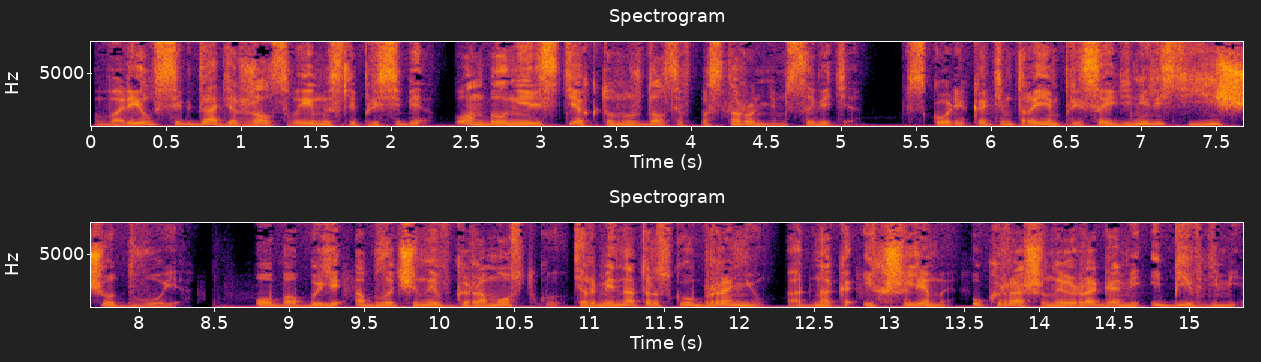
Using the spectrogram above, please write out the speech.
Варил всегда держал свои мысли при себе. Он был не из тех, кто нуждался в постороннем совете. Вскоре к этим троим присоединились еще двое — Оба были облачены в громоздкую терминаторскую броню, однако их шлемы, украшенные рогами и бивнями,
